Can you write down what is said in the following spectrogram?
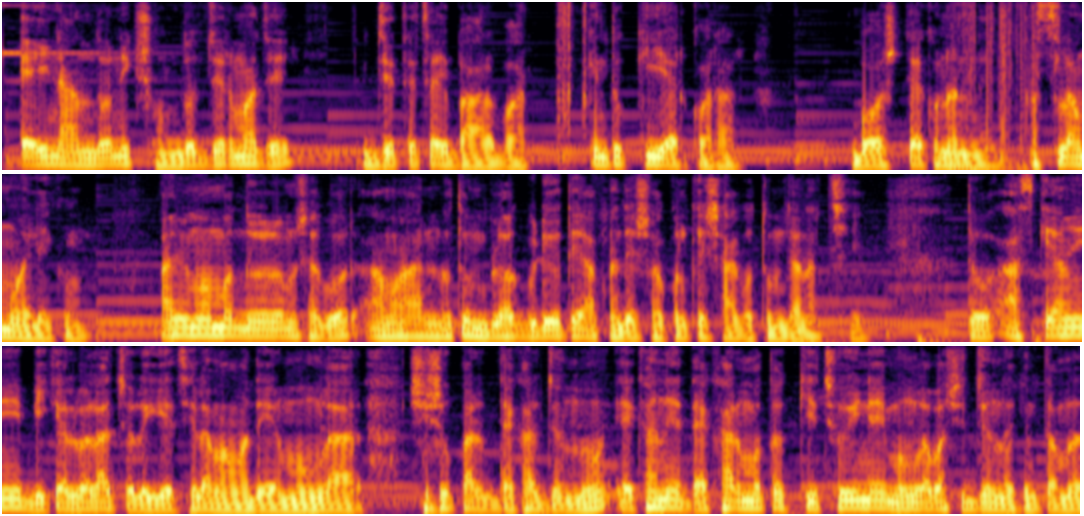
এই নান্দনিক সৌন্দর্যের মাঝে যেতে চাই বারবার, কিন্তু কি আর করার? বয়স তো এখন আর নেই। আসসালামু আলাইকুম। আমি মোহাম্মদ নুরুল সাগর, আমার নতুন ব্লগ ভিডিওতে আপনাদের সকলকে স্বাগতম জানাচ্ছি। তো আজকে আমি বিকেলবেলা চলে গিয়েছিলাম আমাদের মোংলার শিশু পার্ক দেখার জন্য। এখানে দেখার মতো কিছুই নেই মোংলাবাসীর জন্য, কিন্তু আমরা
